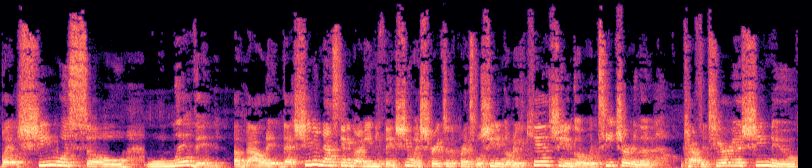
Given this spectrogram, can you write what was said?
But she was so livid about it that she didn't ask anybody anything. She went straight to the principal. She didn't go to the kids. She didn't go to a teacher in the cafeteria. She knew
